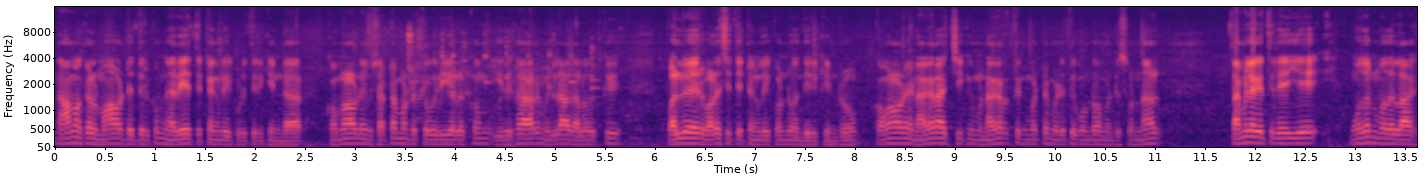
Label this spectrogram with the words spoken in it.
நாமக்கல் மாவட்டத்திற்கும் நிறைய திட்டங்களை கொடுத்திருக்கின்றார். கொமலாபுரம் சட்டமன்ற தொகுதிகளுக்கும் இதுகாரம் இல்லாத அளவுக்கு பல்வேறு வளர்ச்சி திட்டங்களை கொண்டு வந்திருக்கின்றோம். கொமலாபுரம் நகராட்சிக்கு நகரத்துக்கு மட்டும் எடுத்துக்கொண்டோம் என்று சொன்னால் தமிழகத்திலேயே முதன் முதலாக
